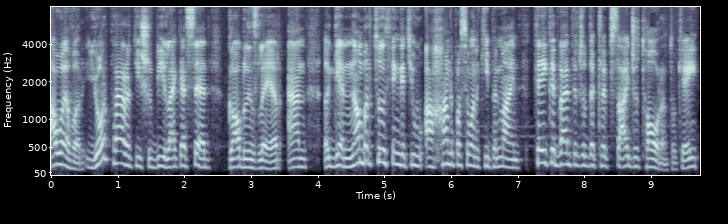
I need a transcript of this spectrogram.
However, your priority should be, like I said, Goblin's Lair. And again, number two thing that you 100% want to keep in mind, take advantage of the Clipsaija torrent, okay?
